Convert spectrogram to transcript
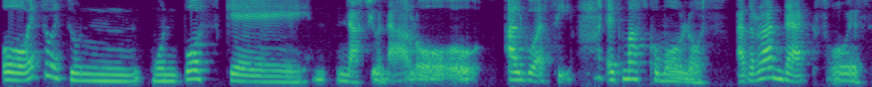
o eso es un, un bosque nacional, o algo así. Es más como los Adirondacks o es,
